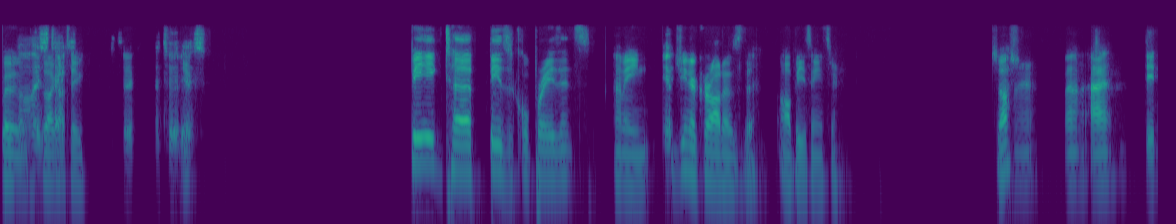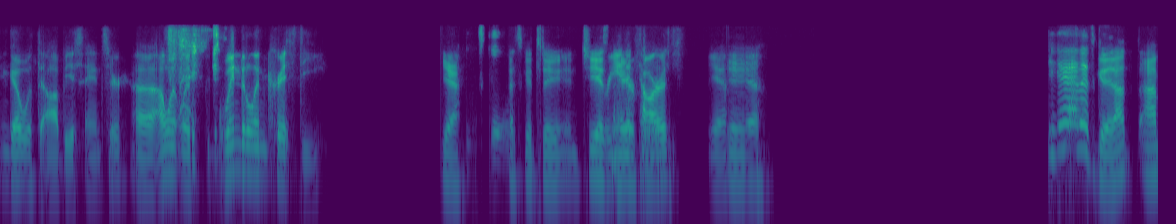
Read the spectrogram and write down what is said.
Boom. Oh, so I got two. That's who- That's who it Yep. is. Big, tough, physical presence. I mean, Yep. Gina Carano's the obvious answer. Josh? All right. Well, I didn't go with the obvious answer. Uh, I went with Gwendoline Christie, That's good. That's good too. And she has the Brienne hair for. Tarth. Yeah. Yeah. Yeah, that's good. I I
